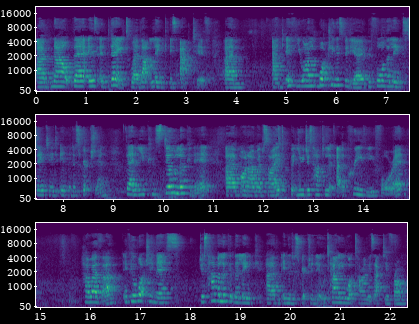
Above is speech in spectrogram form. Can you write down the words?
Um, now, there is a date where that link is active. Um, and if you are watching this video before the link stated in the description, then you can still look at it um, on our website, but you just have to look at the preview for it. However, if you're watching this just have a look at the link um, in the description. It will tell you what time it's active from,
